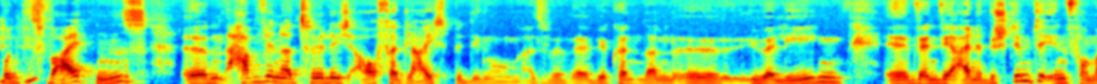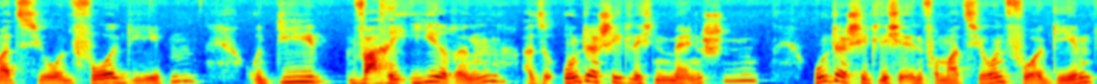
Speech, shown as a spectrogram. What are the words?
Und mhm. zweitens ähm, haben wir natürlich auch Vergleichsbedingungen. Also wir, wir könnten dann äh, überlegen, äh, wenn wir eine bestimmte Information vorgeben und die variieren, also unterschiedlichen Menschen, unterschiedliche Informationen vorgeben,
